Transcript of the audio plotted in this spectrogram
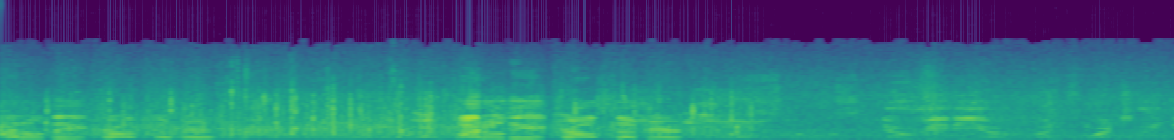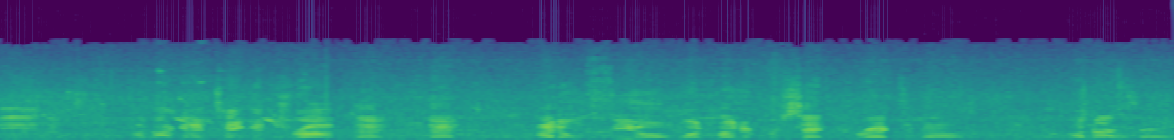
I don't think it crossed up here. I don't think it crossed up here. No video, unfortunately, Daniel. I'm not gonna take a drop that that I don't feel 100% correct about. I'm not saying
